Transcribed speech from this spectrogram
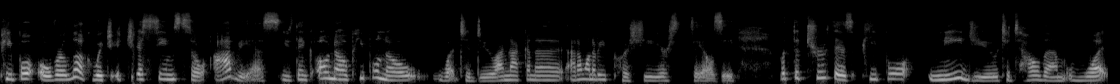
people overlook which it just seems so obvious you think oh no people know what to do i'm not gonna i don't want to be pushy or salesy but the truth is people need you to tell them what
